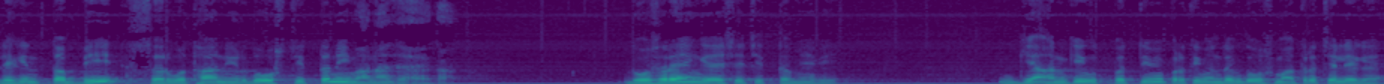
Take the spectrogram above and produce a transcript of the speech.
लेकिन तब भी सर्वथा निर्दोष चित्त नहीं माना जाएगा। दोष रहेंगे ऐसे चित्त में भी। ज्ञान की उत्पत्ति में प्रतिबंधक दोष मात्र चले गए।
